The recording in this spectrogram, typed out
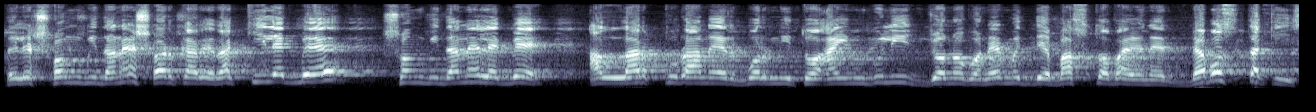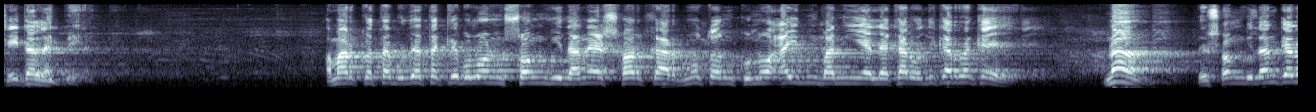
তাহলে সংবিধানে সরকারেরা কি লিখবে? সংবিধানে লিখবে, আল্লাহর কোরআনের বর্ণিত আইনগুলি জনগণের মধ্যে বাস্তবায়নের ব্যবস্থা কি? সেটা লিখবে। আমার কথা বুঝে থাকলে বলুন, সংবিধানে সরকার নতুন কোনো আইন বানিয়ে লেখার অধিকার রাখে? না। সংবিধান কেন?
